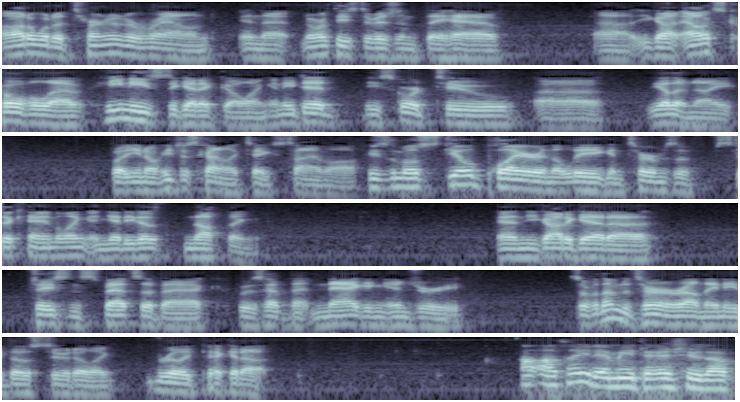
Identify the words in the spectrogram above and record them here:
Ottawa to turn it around in that Northeast division that they have, uh, you got Alex Kovalev. He needs to get it going, and he did. He scored two uh, the other night. But you know, he just kind of like takes time off. He's the most skilled player in the league in terms of stick handling, and yet he does nothing. And you got to get uh, Jason Spezza back, who's had that nagging injury. So for them to turn around, they need those two to like really pick it up. I'll tell you their major issue though.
